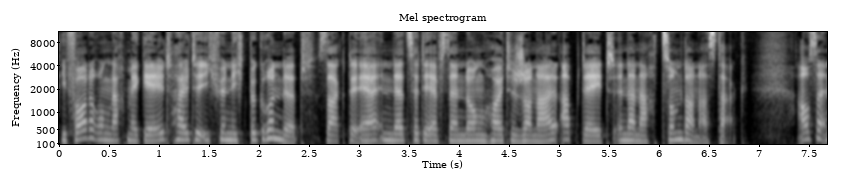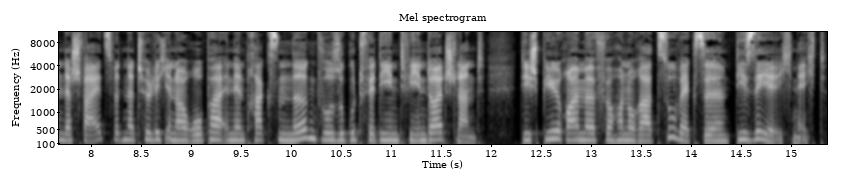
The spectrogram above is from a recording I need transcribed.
Die Forderung nach mehr Geld halte ich für nicht begründet, sagte er in der ZDF-Sendung Heute Journal Update in der Nacht zum Donnerstag. Außer in der Schweiz wird natürlich in Europa in den Praxen nirgendwo so gut verdient wie in Deutschland. Die Spielräume für Honorarzuwächse, die sehe ich nicht.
